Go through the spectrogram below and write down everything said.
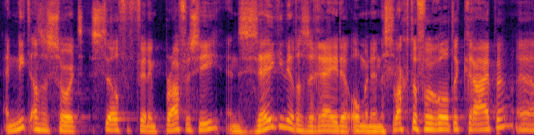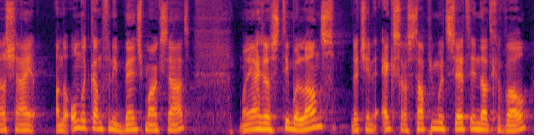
En niet als een soort self-fulfilling prophecy. En zeker niet als een reden om in een slachtofferrol te kruipen. Eh, als jij aan de onderkant van die benchmark staat. Maar juist als stimulans dat je een extra stapje moet zetten in dat geval.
